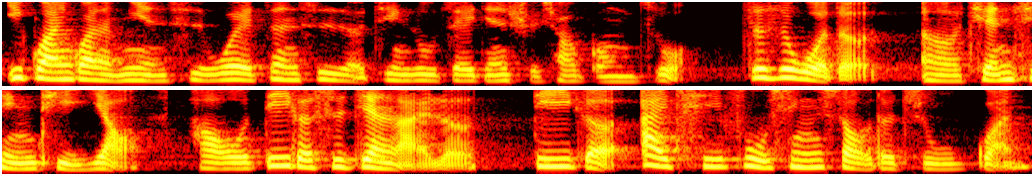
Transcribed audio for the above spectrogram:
一关一关的面试，我也正式的进入这一间学校工作。这是我的呃前情提要。好，我第一个事件来了。第一个爱欺负新手的主管。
